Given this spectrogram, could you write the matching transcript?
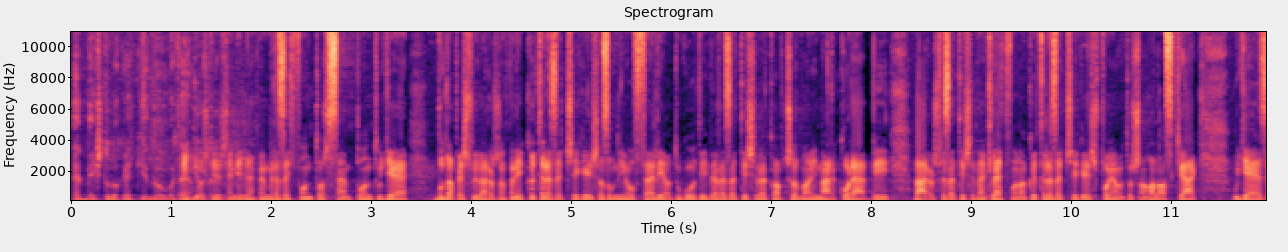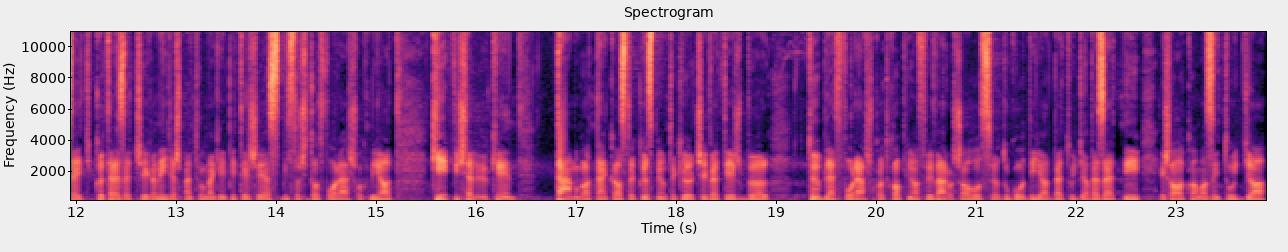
ebbe is tudok egy-két dolgot Egy gyors kérdés engedjenek meg, mert ez egy fontos szempont. Ugye Budapest fővárosnak van egy kötelezettsége is az Unió felé a dugódíj bevezetésével kapcsolatban, ami már korábbi városvezetésének lett volna a kötelezettsége, és folyamatosan halasztják. Ugye ez egy kötelezettség a négyes metró megépítéséhez biztosított források miatt. Képviselőként támogatnánk azt, hogy központi költségvetésből többlet forrásokat kapjon a főváros ahhoz, hogy a dugódíjat be tudja vezetni és alkalmazni tudja.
